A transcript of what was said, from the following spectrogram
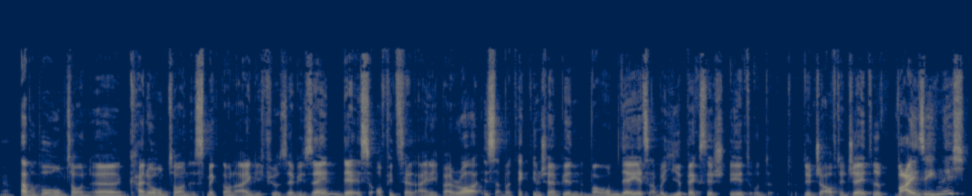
Ja. Apropos Hometown. Äh, keine Hometown ist SmackDown eigentlich für Sami Zayn. Der ist offiziell eigentlich bei Raw, ist aber Tag Team Champion. Warum der jetzt aber hier Backstage steht und den, auf den Jay trifft, weiß ich nicht.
